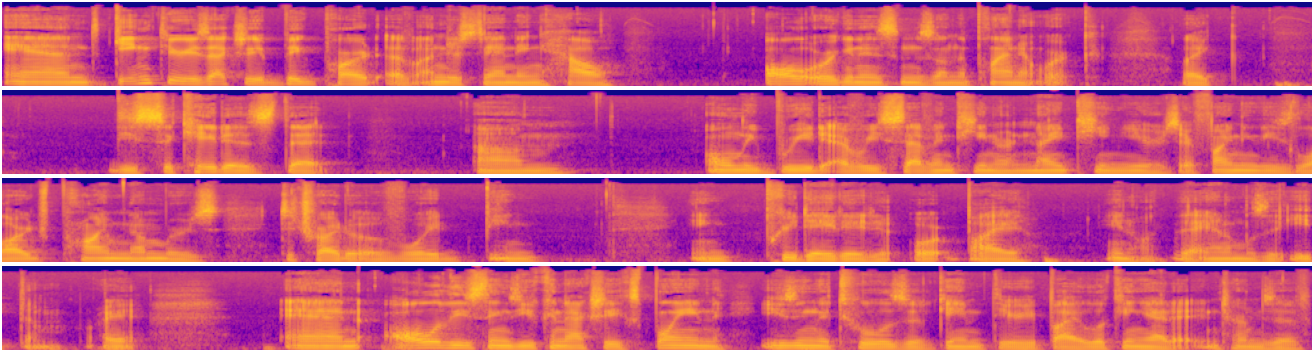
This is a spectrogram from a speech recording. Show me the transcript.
And game theory is actually a big part of understanding how all organisms on the planet work. Like these cicadas that um, only breed every 17 or 19 years. They're finding these large prime numbers to try to avoid being predated or by you know the animals that eat them, right? And all of these things you can actually explain using the tools of game theory by looking at it in terms of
